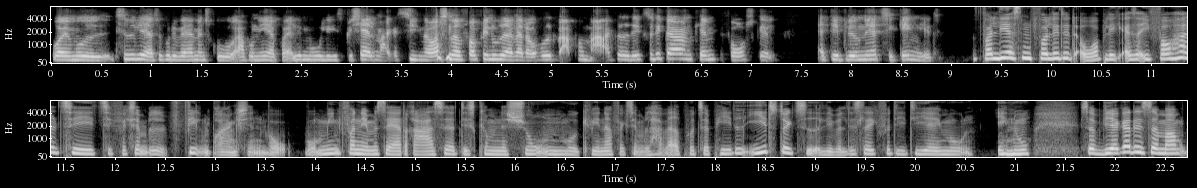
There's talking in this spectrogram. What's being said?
Hvorimod tidligere, så kunne det være, at man skulle abonnere på alle mulige specialmagasiner og sådan noget, for at finde ud af, hvad der overhovedet var på markedet. Ikke? Så det gør jo en kæmpe forskel, at det er blevet mere tilgængeligt. For lige at sådan få lidt et overblik, altså i forhold til, til for eksempel filmbranchen, hvor, hvor min fornemmelse er, at race og diskrimination mod kvinder for eksempel har været på tapetet i et stykke tid alligevel, det er slet ikke fordi, de er i mål endnu, så virker det som om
